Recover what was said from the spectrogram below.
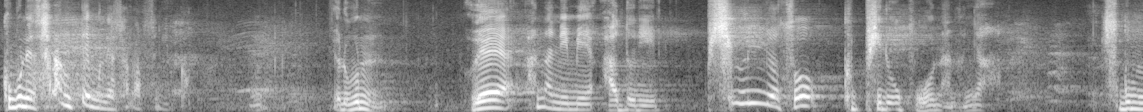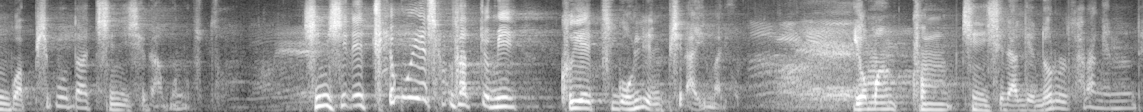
그분의 사랑 때문에 살았으니까. 응? 여러분, 왜 하나님의 아들이 피 흘려서 그 피로 구원하느냐? 죽음과 피보다 진실함은 없어. 진실의 최고의 상사점이 그의 죽어 흘린 피라 이 말이오. 요만큼 진실하게 너를 사랑했는데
